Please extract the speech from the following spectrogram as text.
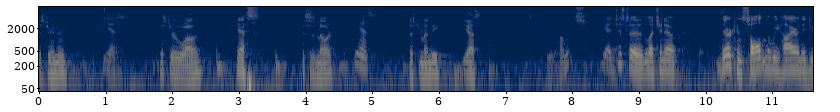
Mr. Henry? Yes. Mr. Llewellyn? Yes. Mrs. Miller? Yes. Mr. Mundy? Yes. Any comments? Yeah, just to let you know, they're a consultant that we hire, and they do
